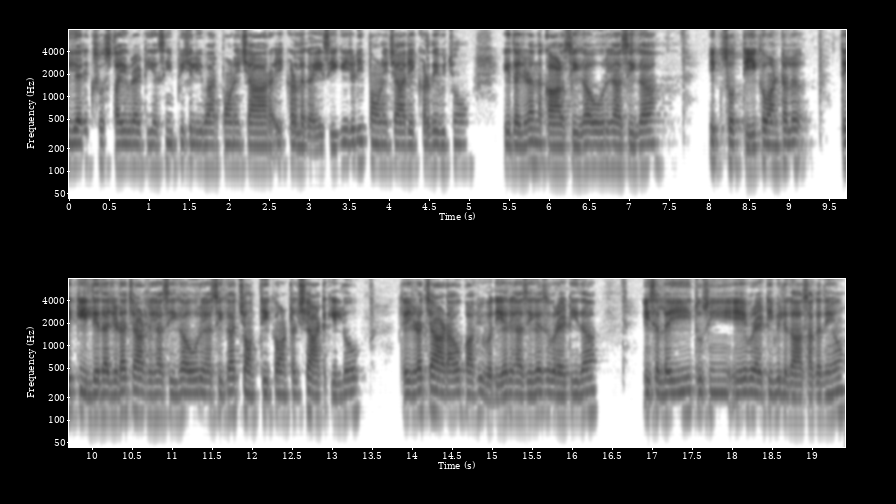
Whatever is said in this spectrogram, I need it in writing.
ਪੀ ਆਰ ਇੱਕ ਸੌ ਸਤਾਈ ਵਰਾਇਟੀ ਅਸੀਂ ਪਿਛਲੀ ਵਾਰ ਪੌਣੇ ਚਾਰ ਏਕੜ ਲਗਾਈ ਸੀਗੀ, ਜਿਹੜੀ ਪੌਣੇ ਚਾਰ ਏਕੜ ਦੇ ਵਿੱਚੋਂ ਇਹਦਾ ਜਿਹੜਾ ਨਿਕਾਲ ਸੀਗਾ ਉਹ ਰਿਹਾ ਸੀਗਾ ਇੱਕ ਸੌ ਤੀਹ ਕੁਆਂਟਲ ਅਤੇ ਕੀਲੇ ਦਾ ਜਿਹੜਾ ਝਾੜ ਰਿਹਾ ਸੀਗਾ ਉਹ ਰਿਹਾ ਸੀਗਾ ਚੌਂਤੀ ਕੁਆਂਟਲ ਛਿਆਹਠ ਕਿੱਲੋ ਅਤੇ ਜਿਹੜਾ ਝਾੜ ਆ ਉਹ ਕਾਫੀ ਵਧੀਆ ਰਿਹਾ ਸੀਗਾ ਇਸ ਵਰਾਇਟੀ ਦਾ। ਇਸ ਲਈ ਤੁਸੀਂ ਇਹ ਵਰਾਇਟੀ ਵੀ ਲਗਾ ਸਕਦੇ ਹੋ।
